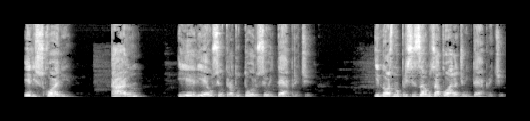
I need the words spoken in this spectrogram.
ele escolhe Aaron e ele é o seu tradutor, o seu intérprete. E nós não precisamos agora de um intérprete.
